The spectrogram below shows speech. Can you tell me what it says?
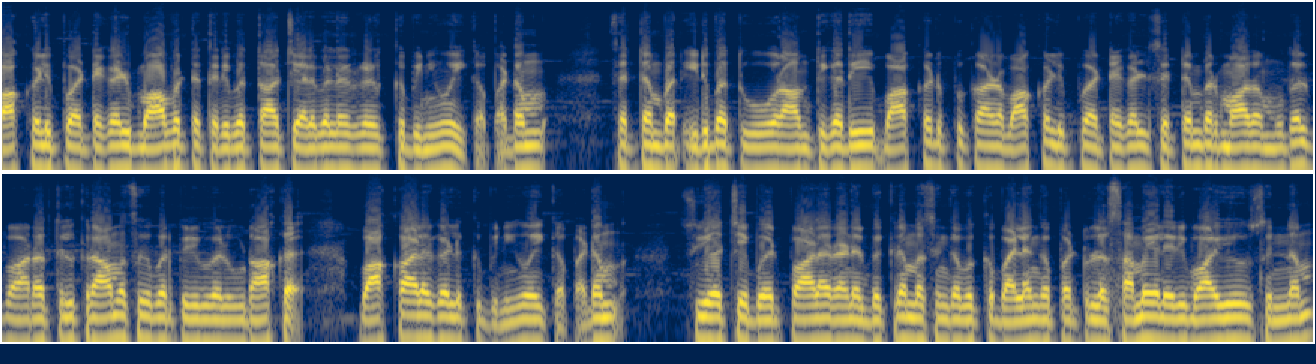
வாக்களிப்பு அட்டைகள் மாவட்ட தெரிவத்தாட்சி அலுவலர்களுக்கு விநியோகிக்கப்படும். செப்டம்பர் இருபத்தி ஓராம் திகதி வாக்கெடுப்புக்கான வாக்களிப்பு அட்டைகள் செப்டம்பர் மாதம் முதல் வாரத்தில் கிராம சேவர் பிரிவுகள் ஊடாக வாக்காளர்களுக்கு விநியோகிக்கப்படும். சுயேட்சை வேட்பாளர் ரணில் விக்ரமசிங்கவுக்கு வழங்கப்பட்டுள்ள சமையல் எரிவாயு சின்னம்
